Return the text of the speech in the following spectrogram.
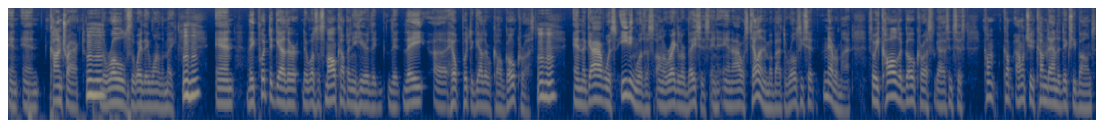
and and contract Mm-hmm. the rolls the way they wanted to make. Mm-hmm. And they put together. There was a small company here that that they uh, helped put together called Gold Crust. Mm-hmm. And the guy was eating with us on a regular basis, and, and I was telling him about the rolls. He said, "Never mind." So he called the Gold Crust guys and says, "Come, come! I want you to come down to Dixie Bones,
